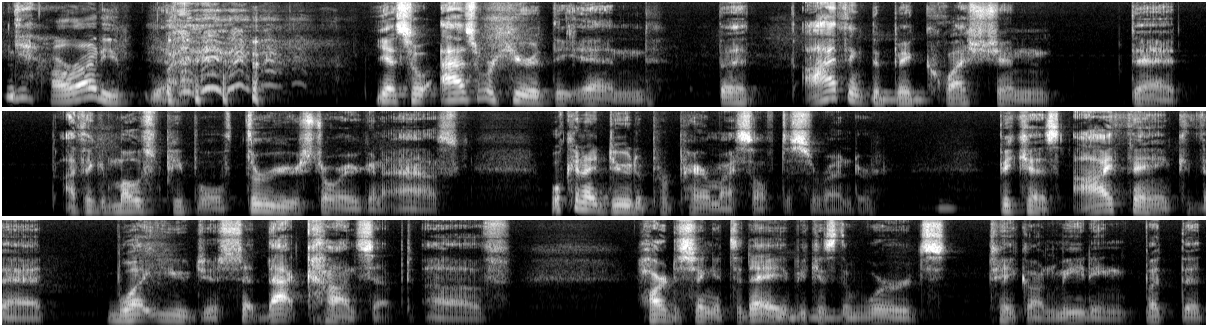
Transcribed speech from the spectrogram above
Yeah. alrighty, Yeah. yeah. So as we're here at the end, the I think the big mm-hmm. question that I think most people through your story are going to ask, what can I do to prepare myself to surrender? Because I think that what you just said, that concept of hard to sing it today mm-hmm. because the words take on meaning, but the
